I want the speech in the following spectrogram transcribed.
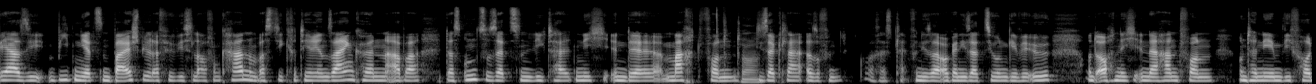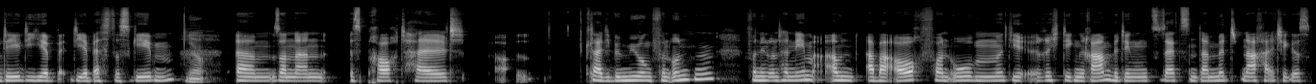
ja, sie bieten jetzt ein Beispiel dafür, wie es laufen kann und was die Kriterien sein können, aber das umzusetzen liegt halt nicht in der Macht von Total. dieser kleinen, also von was heißt von dieser Organisation GWÖ und auch nicht in der Hand von Unternehmen wie VD, die hier die ihr Bestes geben, ja. ähm, sondern es braucht halt äh, klar die Bemühungen von unten, von den Unternehmen, aber auch von oben die richtigen Rahmenbedingungen zu setzen, damit nachhaltiges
